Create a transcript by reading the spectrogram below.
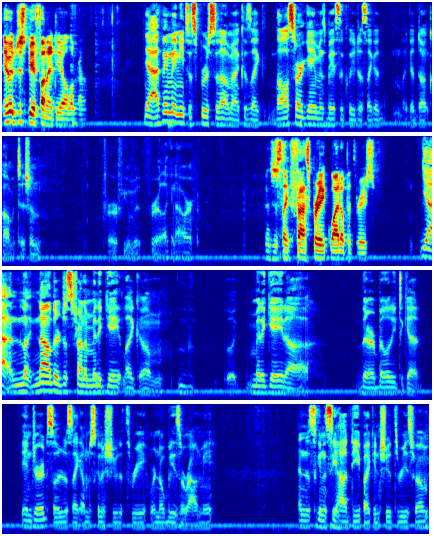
it would just be a fun idea all around. Yeah, I think they need to spruce it up, man. Because like the All Star game is basically just like a like a dunk competition for a few minutes for like an hour. It's just like fast break, wide open threes. Yeah, and like now they're just trying to mitigate like um like mitigate uh their ability to get injured. So they're just like I'm just gonna shoot a three where nobody's around me, and just gonna see how deep I can shoot threes from.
